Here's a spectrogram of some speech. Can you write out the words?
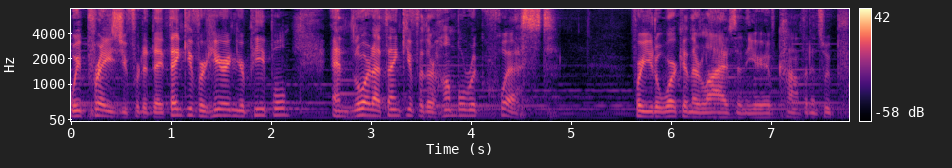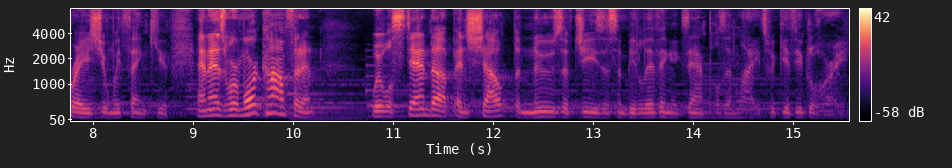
We praise you for today. Thank you for hearing your people. And Lord, I thank you for their humble request for you to work in their lives in the area of confidence. We praise you and we thank you. And as we're more confident, we will stand up and shout the news of Jesus and be living examples and lights. We give you glory.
